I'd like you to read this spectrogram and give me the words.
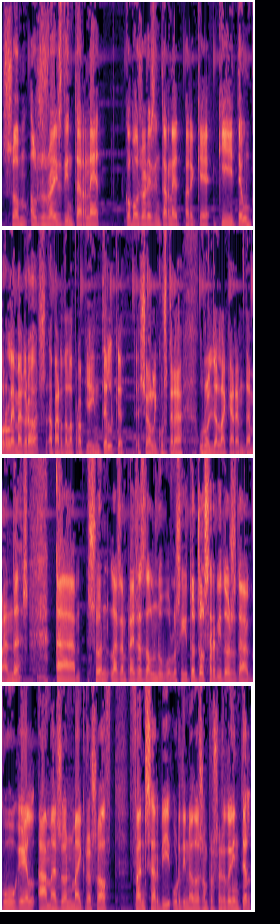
som els usuaris d'internet com a usuaris d'internet, perquè qui té un problema gros, a part de la pròpia Intel, que això li costarà un ull de la cara amb demandes, eh, són les empreses del núvol. O sigui, tots els servidors de Google, Amazon, Microsoft fan servir ordinadors amb processador Intel.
